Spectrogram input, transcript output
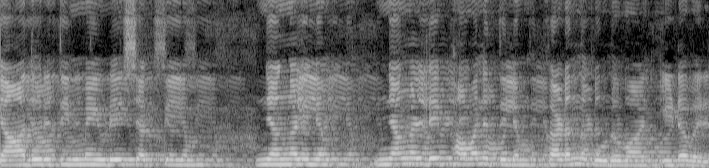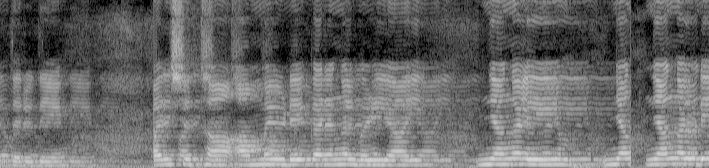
യാതൊരു തിന്മയുടെ ശക്തിയും ഞങ്ങളിലും ഞങ്ങളുടെ ഭവനത്തിലും കടന്നുകൂടുവാൻ ഇടവരുത്തരുതേ. പരിശുദ്ധ അമ്മയുടെ കരങ്ങൾ വഴിയായി ഞങ്ങളെയും ഞങ്ങളുടെ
